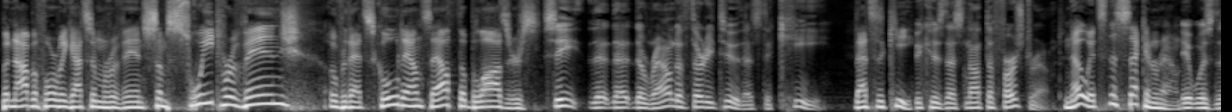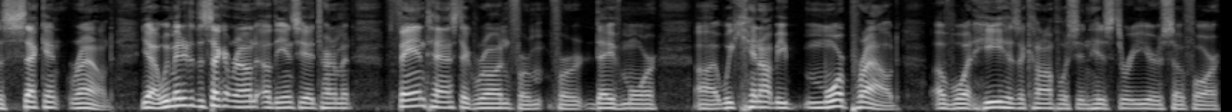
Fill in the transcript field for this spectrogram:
but not before we got some revenge, some sweet revenge over that school down south, the Blazers. See, the, the, the round of 32, that's the key That's the key. because that's not the first round. No, it's the second round. It was the second round. Yeah, we made it to the second round of the NCAA tournament. Fantastic run for for Dave Moore. Uh, we cannot be more proud of what he has accomplished in his three years so far.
